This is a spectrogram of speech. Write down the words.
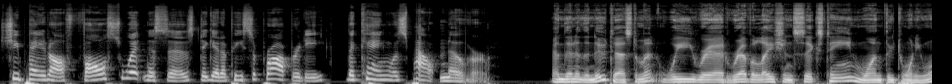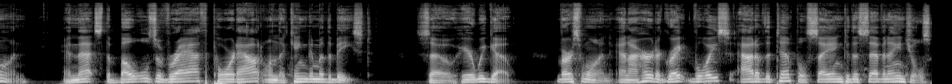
She paid off false witnesses to get a piece of property the king was pouting over. And then in the New Testament, we read Revelation 16, 1 through 21. And that's the bowls of wrath poured out on the kingdom of the beast. So here we go. Verse 1 And I heard a great voice out of the temple saying to the seven angels,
